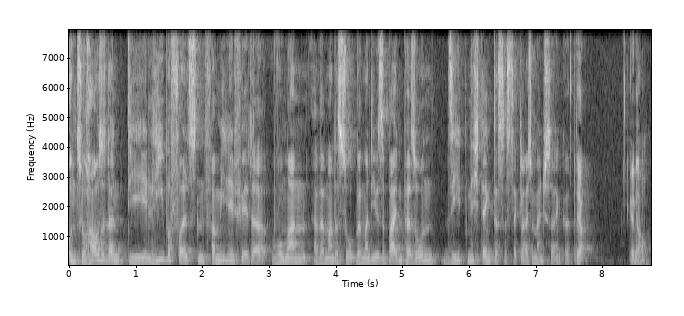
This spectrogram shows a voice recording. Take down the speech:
Und zu Hause dann die liebevollsten Familienväter, wo man, äh, wenn man das so, wenn man diese beiden Personen sieht, nicht denkt, dass das der gleiche Mensch sein könnte. Ja, genau.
